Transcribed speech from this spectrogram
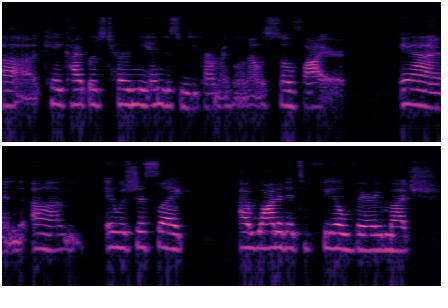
uh Kay Kuipers turned me into Susie Carmichael and that was so fire. And um it was just like I wanted it to feel very much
